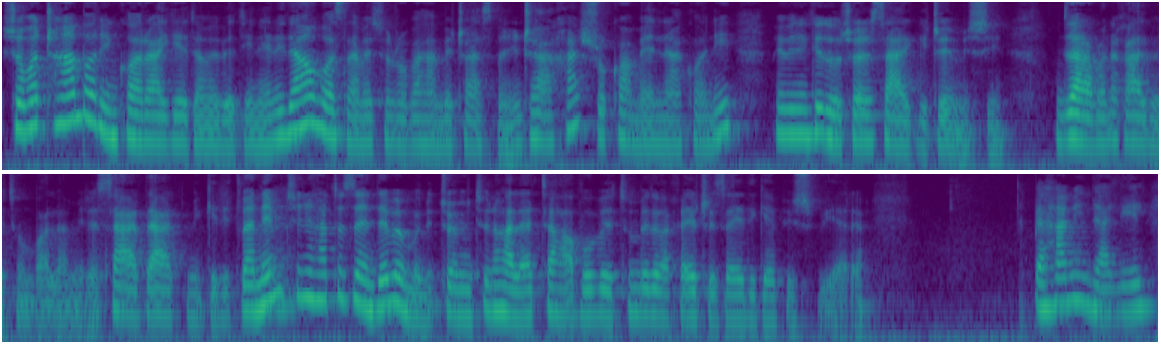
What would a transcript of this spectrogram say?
شما چند بار این کار رو اگه ادامه بدین؟ یعنی دم و بازدمتون رو به هم بچسبونین چرخش رو کامل نکنید. می‌بینید که دچار سرگیجه میشین. ضربان قلبتون بالا میره. سردرد می‌گیرید و نمی‌تونید حتی زنده بمونید. چون می‌تونه حالت تهوع بهتون بده و خیلی چیزای دیگه پیش بیاره. به همین دلیل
